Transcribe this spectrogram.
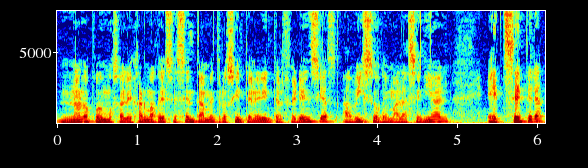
No nos podemos alejar más de 60 metros sin tener interferencias, avisos de mala señal, etcétera.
